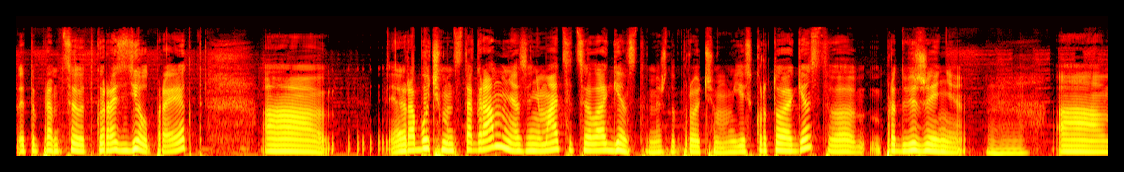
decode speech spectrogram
Это прям целый такой раздел проект. А, рабочим Инстаграм у меня занимается целое агентство, между прочим. Есть крутое агентство продвижения. Угу. А,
